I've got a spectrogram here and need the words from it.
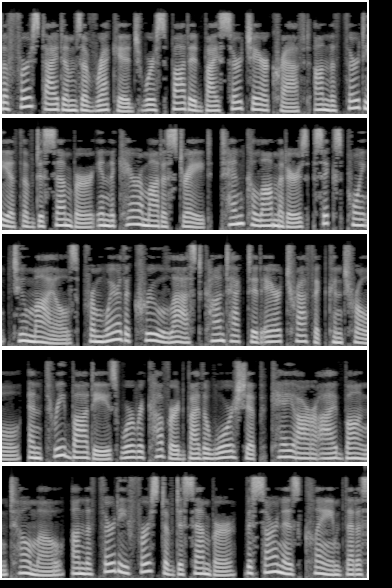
The first items of wreckage were spotted by search aircraft on 30 December in the Karimata Strait, 10 km (6.2 miles) from where the crew last contacted air traffic control, and three bodies were recovered by the warship KRI Bung Tomo. On 31 December, Basarnas claimed that a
